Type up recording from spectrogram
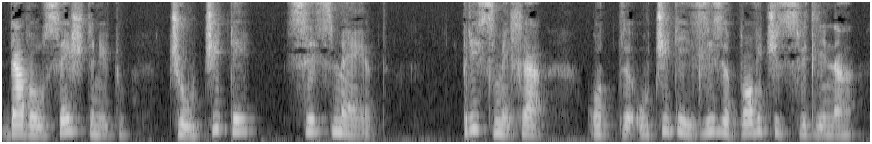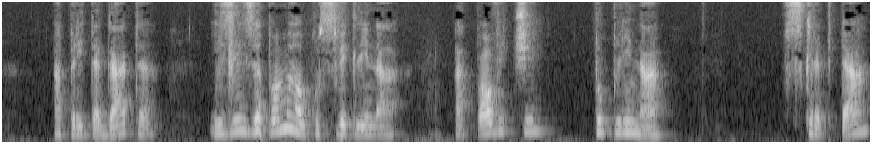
дава усещането, че очите се смеят. При смеха от очите излиза повече светлина, а при тъгата излиза по-малко светлина, а повече топлина. В скрепта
